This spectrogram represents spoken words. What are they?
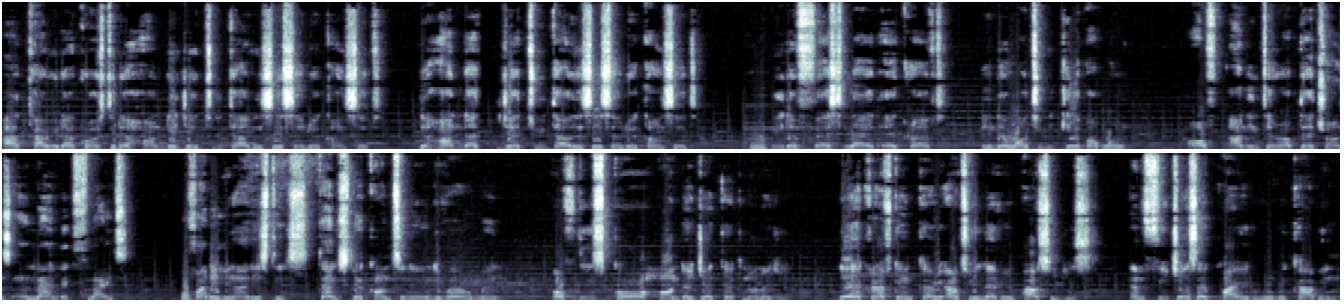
are carried across to the Honda Jet 2600 concept. The Honda Jet 2600 concept will be the first light aircraft in the world to be capable of uninterrupted transatlantic flights over the United States thanks to the continuing development of this core Honda Jet technology. The aircraft can carry up to 11 passengers and features a quiet roomy cabin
